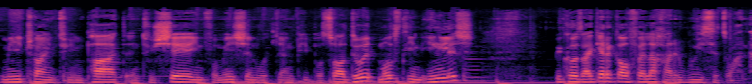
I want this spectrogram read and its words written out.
me trying to impart and to share information with young people. So I'll do it mostly in English because I get a kaofela ga re bue Setswana.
